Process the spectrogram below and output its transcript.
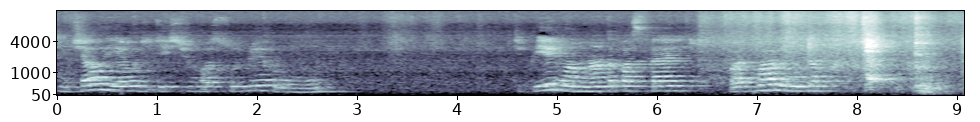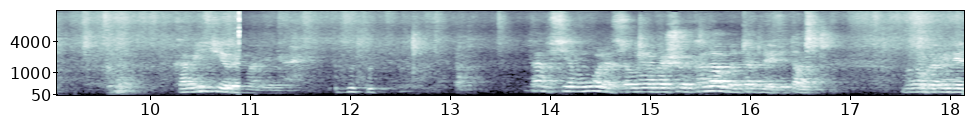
сначала я вот здесь у вас уберу. Теперь вам надо поставить подбородок. Комментируй маленько. Там все молятся. У меня большой канал в интернете. Там много людей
